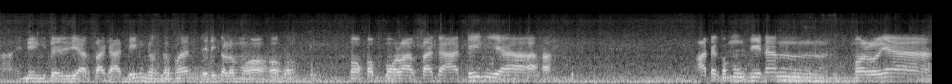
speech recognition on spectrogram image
Nah ini dari Arta Gading teman-teman. Jadi kalau mau mau ke Mall Arta Gading ya ada kemungkinan mallnya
